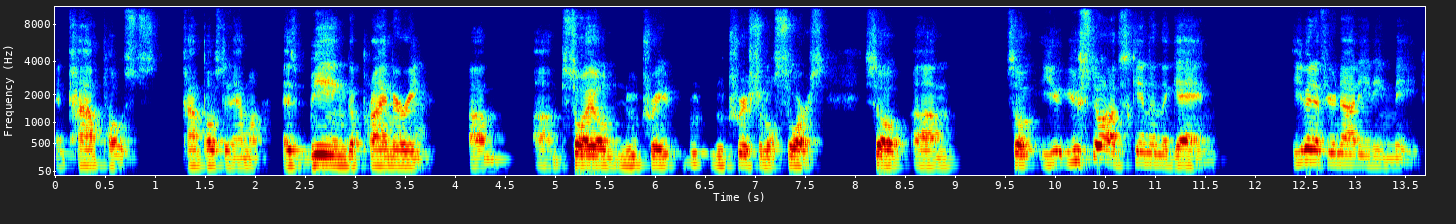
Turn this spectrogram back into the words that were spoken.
and composts, composted animal as being the primary um, um, soil nutri- nutritional source. So, um, so you you still have skin in the game, even if you're not eating meat.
